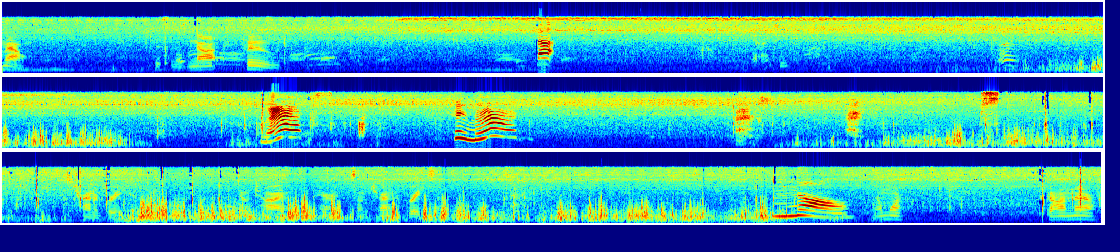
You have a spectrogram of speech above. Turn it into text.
mouth. This is not food. Max! Hey, Max! Max! Hey! Psst. He's trying to break it. No time, parents. I'm trying to break something. No. No more. It's gone now.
